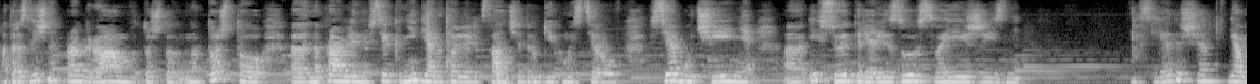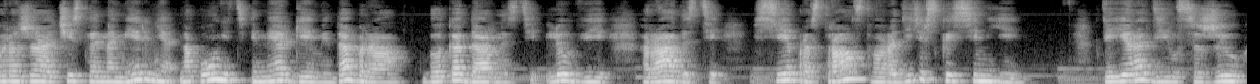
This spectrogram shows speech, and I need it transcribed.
от различных программ, вот то, что, на то, что э, направлены все книги Анатолия Александровича и других мастеров, все обучения, э, и все это реализую в своей жизни. Следующее. Я выражаю чистое намерение наполнить энергиями добра, благодарности, любви, радости все пространства родительской семьи, где я родился, жил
